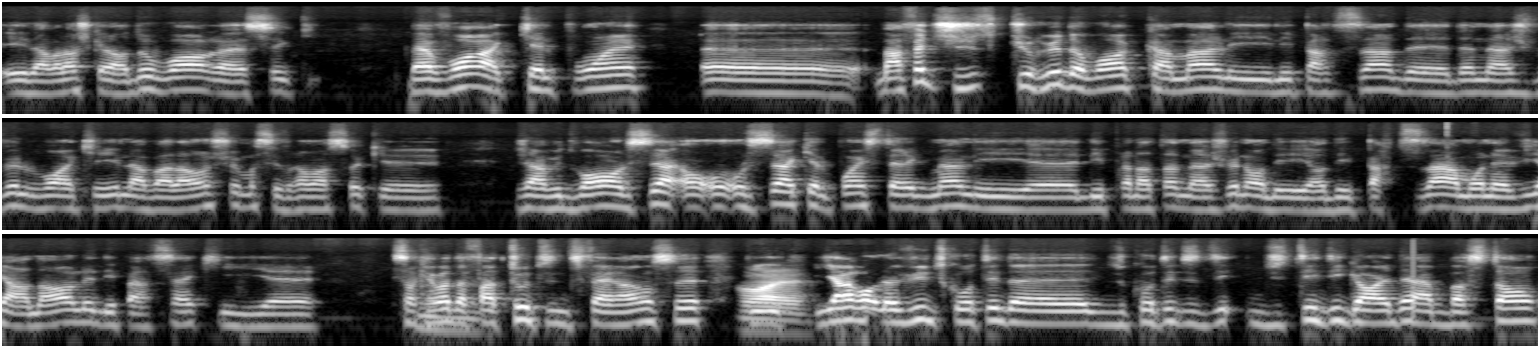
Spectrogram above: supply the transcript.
et l'Avalanche Colorado, voir, qui, ben, voir à quel point. Ben, en fait, je suis juste curieux de voir comment les, les partisans de, de, Nashville vont accueillir l'Avalanche. Moi, c'est vraiment ça que j'ai envie de voir. On le sait, on, sait à quel point historiquement les, euh, les prédateurs de Nashville ont des, ont des, partisans, à mon avis, en or, des partisans qui, euh, sont capables de mm. faire toute une différence. Hier, on l'a vu du côté, de, du, côté du, du TD Garden à Boston,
